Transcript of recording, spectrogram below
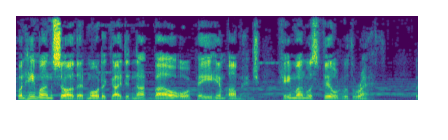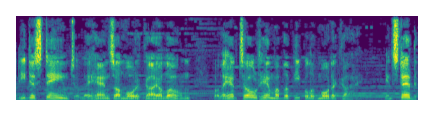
When Haman saw that Mordecai did not bow or pay him homage, Haman was filled with wrath. But he disdained to lay hands on Mordecai alone, for they had told him of the people of Mordecai. Instead,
